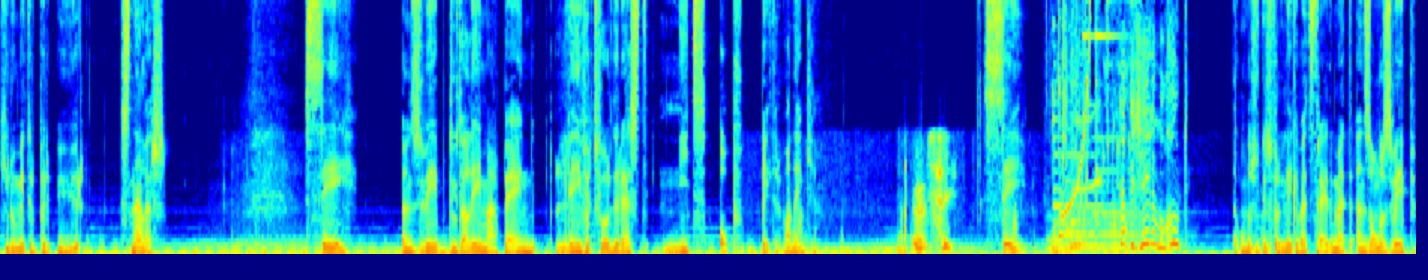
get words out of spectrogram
km per uur sneller. C. Een zweep doet alleen maar pijn, levert voor de rest niets op. Peter, wat denk je? Uh, C. C. Dat is helemaal goed. De onderzoekers vergeleken wedstrijden met en zonder zweep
